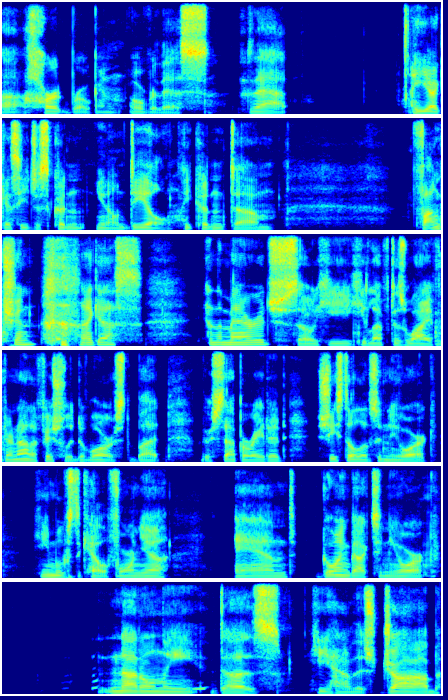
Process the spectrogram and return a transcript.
uh, heartbroken over this that he, I guess, he just couldn't, you know, deal. He couldn't um, function, I guess in the marriage, so he he left his wife. They're not officially divorced, but they're separated. She still lives in New York. He moves to California, and going back to New York, not only does he have this job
